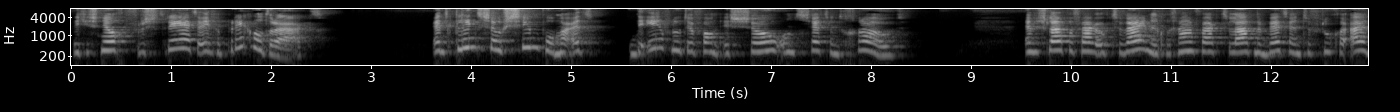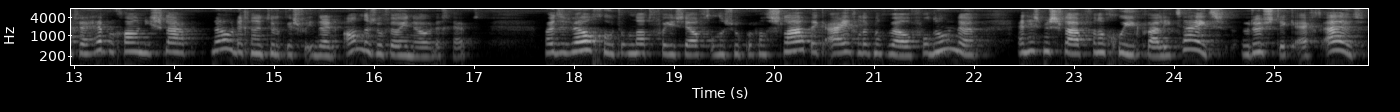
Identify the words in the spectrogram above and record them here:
dat je snel gefrustreerd en geprikkeld raakt. En het klinkt zo simpel, maar het, de invloed ervan is zo ontzettend groot. En we slapen vaak ook te weinig. We gaan vaak te laat naar bed en te vroeg uit. We hebben gewoon die slaap nodig. En natuurlijk is voor iedereen anders hoeveel je nodig hebt. Maar het is wel goed om dat voor jezelf te onderzoeken. Van slaap ik eigenlijk nog wel voldoende? En is mijn slaap van een goede kwaliteit? Rust ik echt uit?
